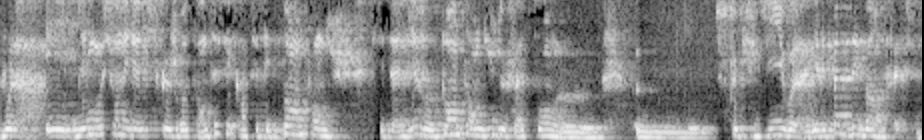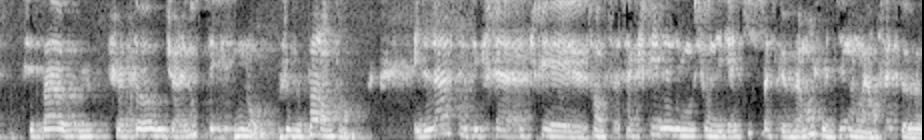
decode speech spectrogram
Voilà. Et l'émotion négative que je ressentais, c'est quand c'était pas entendu. C'est-à-dire pas entendu de façon euh, euh, ce que tu dis. Voilà, il n'y avait pas de débat en fait. C'est pas euh, tu as tort ou tu as raison. C'était non, je veux pas l'entendre. Et là, c'était créé, ça, crée des émotions négatives parce que vraiment, je me disais non, mais en fait, euh,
